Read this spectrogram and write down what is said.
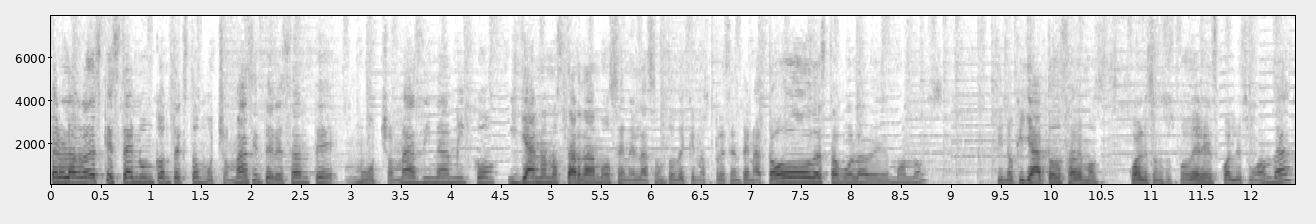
pero la verdad es que está en un contexto mucho más interesante, mucho más dinámico, y ya no nos tardamos en el asunto de que nos presenten a toda esta bola de monos, sino que ya todos sabemos cuáles son sus poderes, cuál es su onda.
